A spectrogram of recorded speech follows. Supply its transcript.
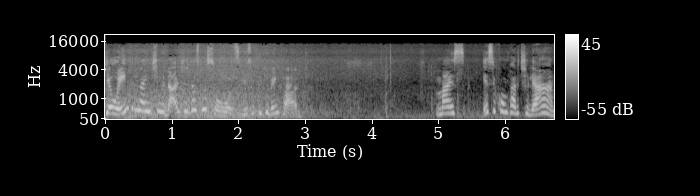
que eu entre na intimidade das pessoas, isso fique bem claro. Mas esse compartilhar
